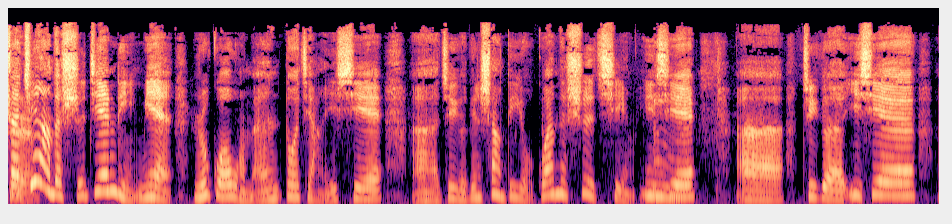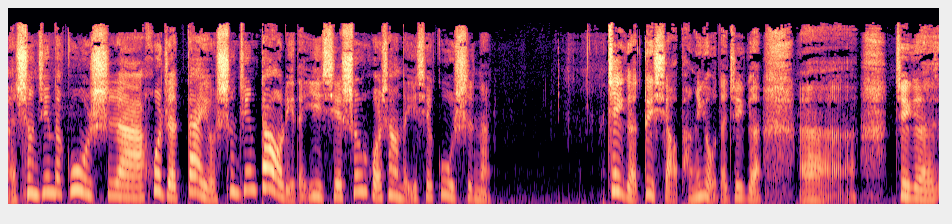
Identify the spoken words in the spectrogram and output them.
在这样的时间里面，如果我们多讲一些呃这个跟上帝有关的事情，一些、呃这个一些呃圣经的故事啊，或者带有圣经道理的一些生活上的一些故事呢。这个对小朋友的这个呃这个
